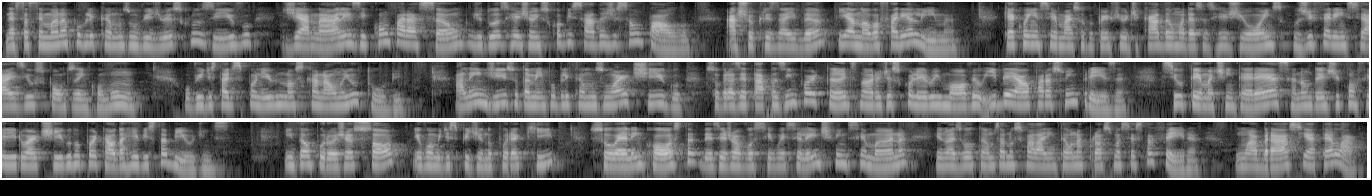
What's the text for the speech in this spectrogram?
Nesta semana publicamos um vídeo exclusivo de análise e comparação de duas regiões cobiçadas de São Paulo, a Chucrizaidan e a Nova Faria Lima. Quer conhecer mais sobre o perfil de cada uma dessas regiões, os diferenciais e os pontos em comum? O vídeo está disponível no nosso canal no YouTube. Além disso, também publicamos um artigo sobre as etapas importantes na hora de escolher o imóvel ideal para sua empresa. Se o tema te interessa, não deixe de conferir o artigo no portal da revista Buildings. Então por hoje é só, eu vou me despedindo por aqui. Sou Ellen Costa, desejo a você um excelente fim de semana e nós voltamos a nos falar então na próxima sexta-feira. Um abraço e até lá!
